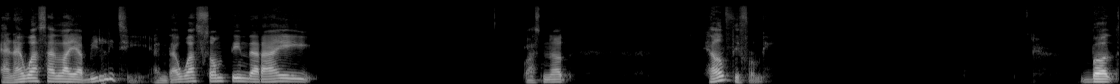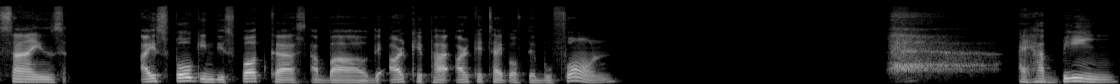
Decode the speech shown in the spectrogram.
And I was a liability. And that was something that I was not healthy for me. But since I spoke in this podcast about the archetype archetype of the buffon, I have been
